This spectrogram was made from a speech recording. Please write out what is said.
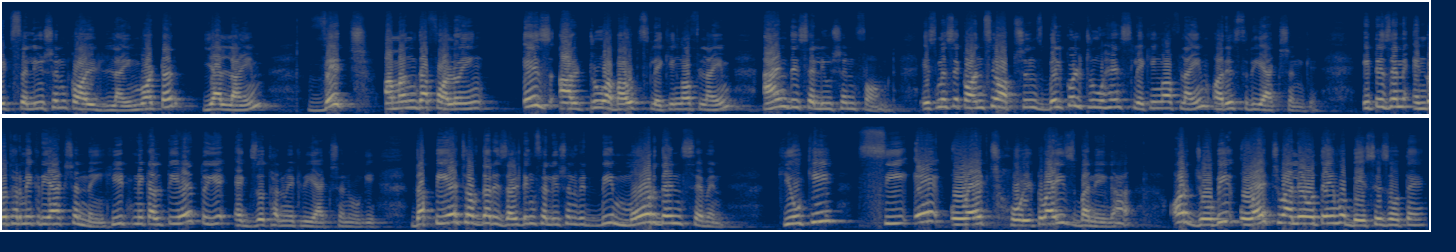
its solution called lime water या lime which among the following is are true about slaking of lime and the solution formed इसमें से कौन से ऑप्शंस बिल्कुल ट्रू हैं स्लेकिंग ऑफ़ लाइम और इस रिएक्शन के? It is an endothermic reaction नहीं हीट निकलती है तो ये एक्सोथर्मिक रिएक्शन होगी। The pH of the resulting solution with be more than seven क्योंकि सी एच होल्टवाइज बनेगा और जो भी ओ OH वाले होते हैं, वो बेसिस होते हैं।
